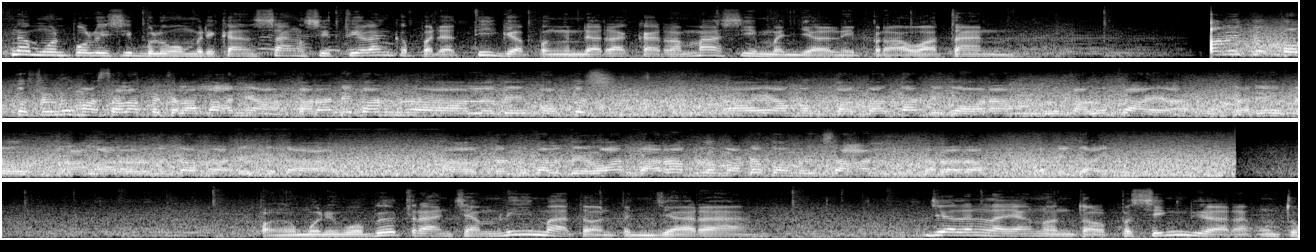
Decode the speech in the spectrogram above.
Namun polisi belum memberikan sanksi tilang kepada tiga pengendara karena masih menjalani perawatan. Kami fokus dulu masalah kecelakaannya, karena ini kan uh, lebih fokus uh, yang mengakibatkan tiga orang luka-luka ya. Jadi untuk pelanggaran lintas nanti kita uh, tentukan lebih luas karena belum ada pemeriksaan terhadap ketiga itu. Pengemudi mobil terancam 5 tahun penjara. Jalan layang nontol pesing dilarang untuk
